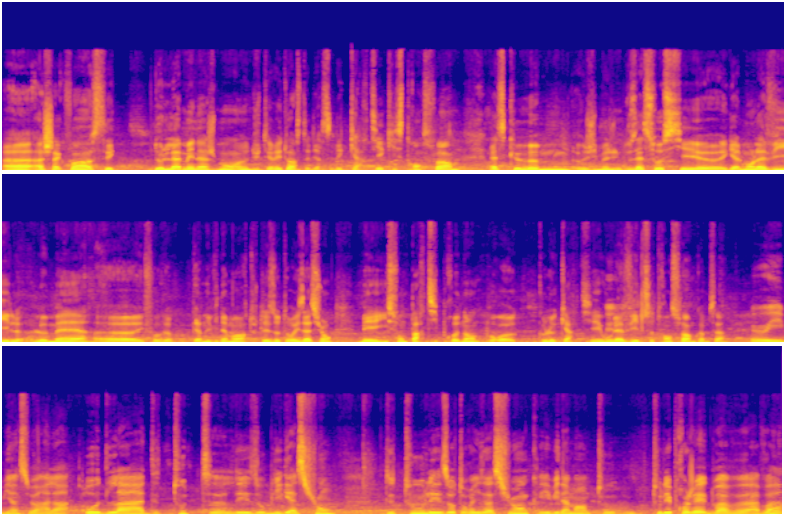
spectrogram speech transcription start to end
à chaque fois, c'est de l'aménagement du territoire, c'est-à-dire c'est des quartiers qui se transforment. Est-ce que, j'imagine que vous associez également la ville, le maire, il faut bien évidemment avoir toutes les autorisations, mais ils sont partie prenante pour que le quartier ou la ville se transforme comme ça? Oui, bien sûr. Alors, au-delà de toutes les obligations de toutes les autorisations qu'évidemment tous les projets doivent avoir.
